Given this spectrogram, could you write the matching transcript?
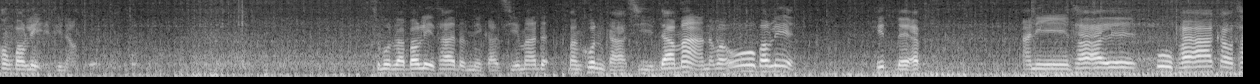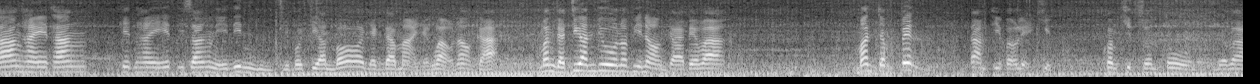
ของเบาเล่พี่น้องสมมติว่าเบาเล่ทายแบบนี้ก็สิมาบางคนก็สิดราม่านะว่าโอ้เบาเล่เฮ็ดแบบ อันนี้ทายผู้พาเข้าทางให้ทางเฮ็ดให้เฮ็ดอีสังนี่ดิ้นสิบ่เจือนบ่อยากดราม่าอยากเว้าเนาะกะมันก็เจือนอยู่เนาะพี่น้องกะแปลว่า มันจำเป็นตามที่เบาเล่คิดความคิดส่วนตัวนะแปลว่า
